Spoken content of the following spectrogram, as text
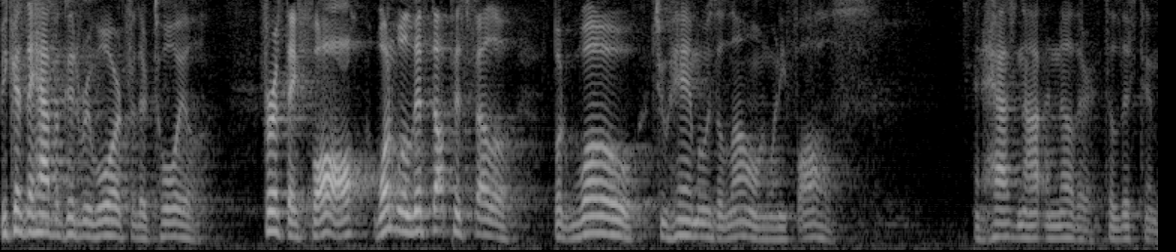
because they have a good reward for their toil. For if they fall, one will lift up his fellow, but woe to him who is alone when he falls and has not another to lift him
